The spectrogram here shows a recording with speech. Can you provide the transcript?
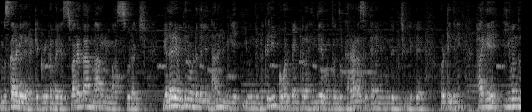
ನಮಸ್ಕಾರ ಗೆಳೆಯರೆ ಟೆಕ್ರೋ ಕನ್ನಡಗೆ ಸ್ವಾಗತ. ನಾನು ನಿಮ್ಮ ಸೂರಜ್. ಗೆಳೆಯರ, ಇವತ್ತಿನ ಓಟದಲ್ಲಿ ನಾನು ನಿಮಗೆ ಈ ಒಂದು ನಕಲಿ ಪವರ್ ಬ್ಯಾಂಕ್ಗಳ ಹಿಂದೆ ಇರುವಂಥ ಒಂದು ಕರಾಳ ಸತ್ಯನ ನಿಮ್ಮ ಮುಂದೆ ಬಿಚ್ಚಿಡಲಿಕ್ಕೆ ಹೊರಟಿದ್ದೀನಿ. ಹಾಗೆ ಈ ಒಂದು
